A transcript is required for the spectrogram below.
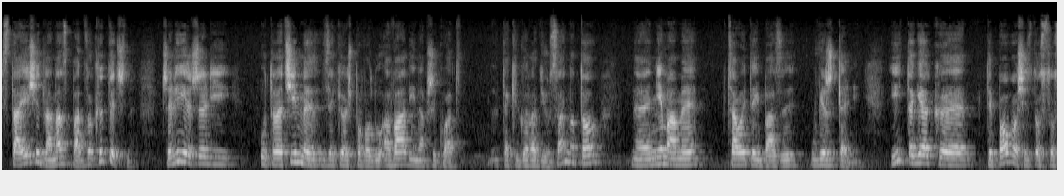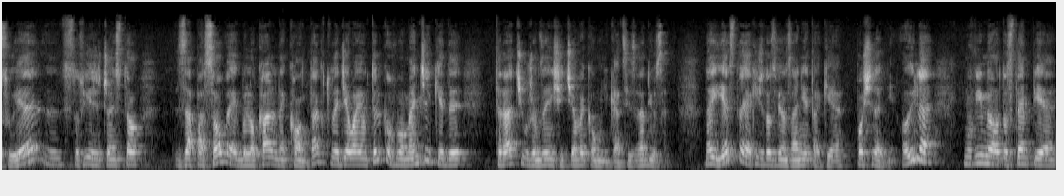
staje się dla nas bardzo krytyczny. Czyli jeżeli utracimy z jakiegoś powodu awarii, na przykład takiego radiusa, no to e, nie mamy całej tej bazy uwierzytelnień. I tak jak e, typowo się to stosuje, e, stosuje się często zapasowe, jakby lokalne konta, które działają tylko w momencie, kiedy traci urządzenie sieciowe komunikację z radiusem. No i jest to jakieś rozwiązanie takie pośrednie. O ile mówimy o dostępie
